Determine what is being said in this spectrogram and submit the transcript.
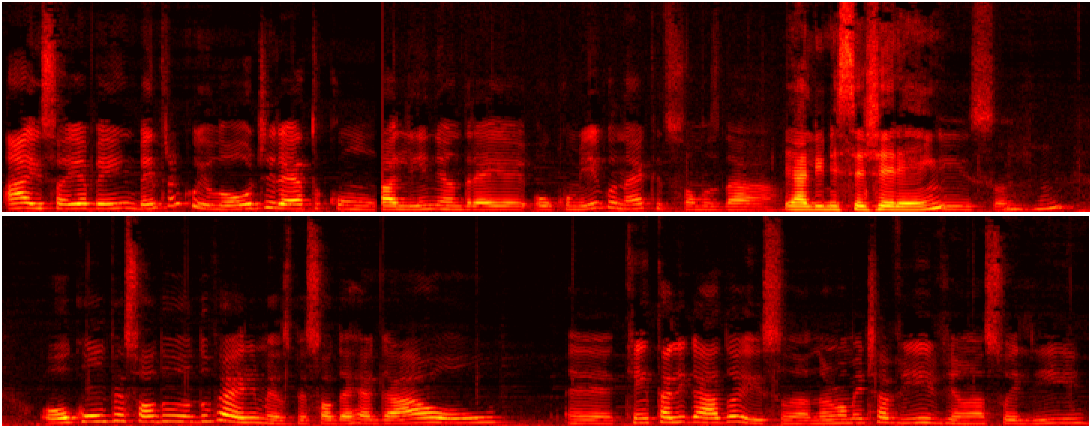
Ah, isso aí é bem, bem tranquilo. Ou direto com a Aline, a Andréia ou comigo, né? Que somos da... É a Aline Segerem. Isso. Uhum ou com o pessoal do, do mesmo, pessoal do RH ou é, quem está ligado a isso. Normalmente a Vivian, a Sueli,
